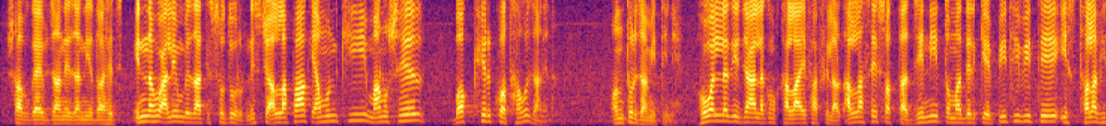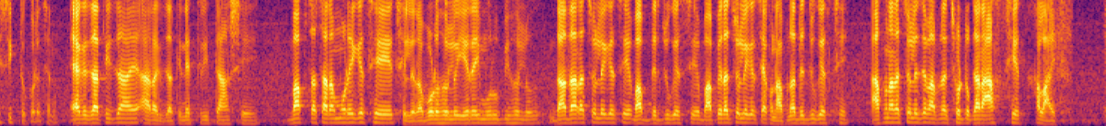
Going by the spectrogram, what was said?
সব গায়েব জানে জানিয়ে দেওয়া হয়েছে। ইন্নাহু আলিম বেজাতি সদুর। নিশ্চয় আল্লাহ পাক এমনকি মানুষের বক্ষের কথাও জানে না। অন্তর্জামী তিনি। হোয়াল্লাজি জা আলাকুম খালাইফা ফিলার আল্লাহ সেই সত্তা যিনি তোমাদেরকে পৃথিবীতে স্থলাভিষিক্ত করেছেন। এক জাতি যায় আর এক জাতি নেতৃত্বে আসে। বাপ চাচারা মরে গেছে, ছেলেরা বড় হলো, এরাই মুরব্বী হলো। দাদারা চলে গেছে, বাপদের যুগ এসছে, বাপেরা চলে গেছে, এখন আপনাদের যুগ এসছে। আপনারা চলে যাবেন, আপনার ছোট যারা আসছে, খালাইফ।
